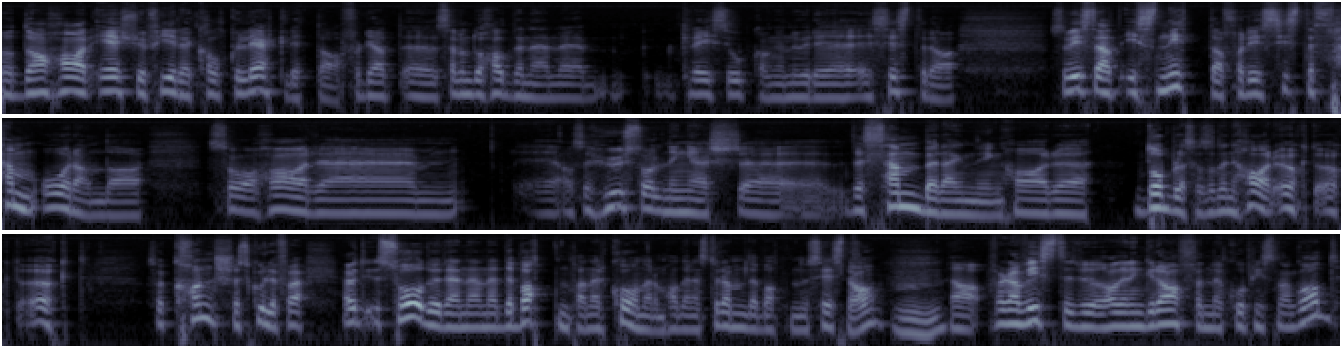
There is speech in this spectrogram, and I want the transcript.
og da har E24 kalkulert litt, da. fordi at eh, selv om du hadde den eh, crazy oppgangen nå i det siste, da, så viser det at i snitt da, for de siste fem årene da, så har eh, altså husholdningers eh, desemberregning har eh, dobla seg. Så den har økt og økt og økt. Så kanskje skulle få jeg vet, Så du den, denne debatten på NRK når de hadde den strømdebatten nå sist? Ja. Mm. Ja, for da visste du, du hadde den grafen med hvor prisen har gått,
